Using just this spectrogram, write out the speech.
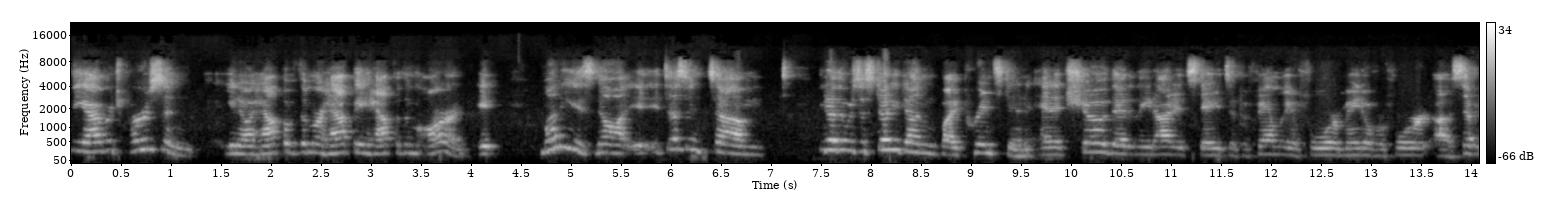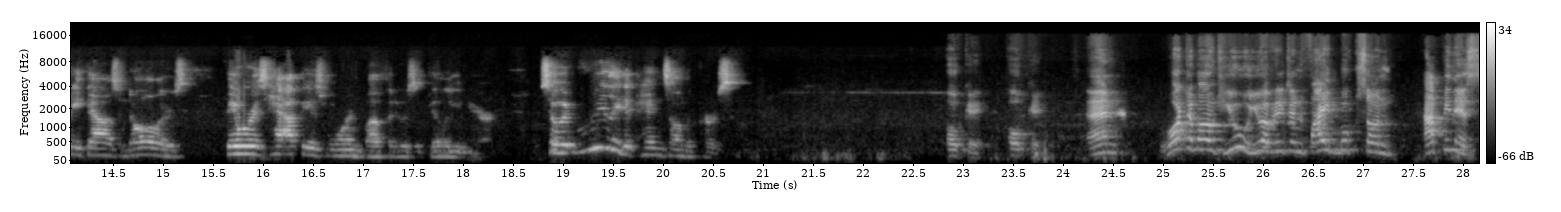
the average person, you know, half of them are happy, half of them aren't. It money is not. It, it doesn't. Um, you know, there was a study done by Princeton, and it showed that in the United States, if a family of four made over four uh, seventy thousand dollars, they were as happy as Warren Buffett, who's a billionaire. So it really depends on the person. Okay, okay. And what about you? You have written five books on happiness.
